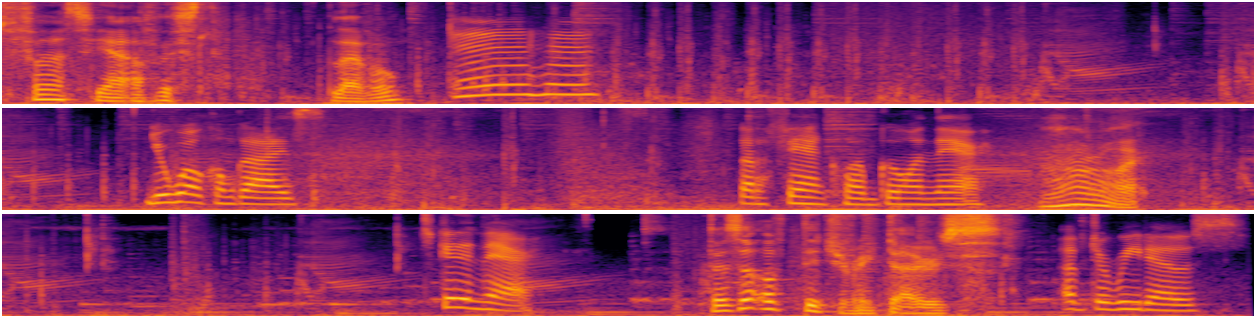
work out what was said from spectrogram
30 out of this level. Mhm You're welcome, guys. Got a fan club going there. Alright. Let's get in there. Desert of Dijiridoos. Of Doritos.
